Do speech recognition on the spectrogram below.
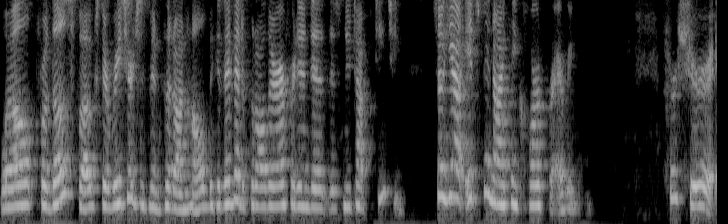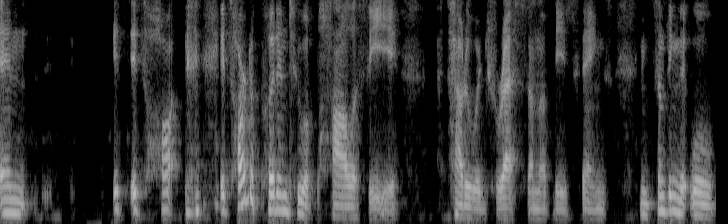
Well, for those folks, their research has been put on hold because they've had to put all their effort into this new type of teaching. So yeah, it's been, I think, hard for everyone. For sure. And it, it's hard it's hard to put into a policy how to address some of these things. I mean something that will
